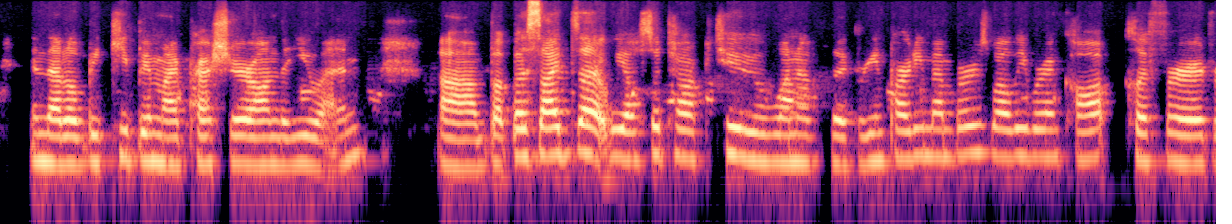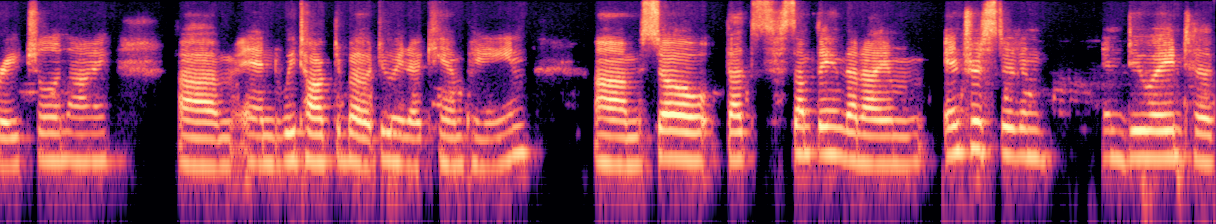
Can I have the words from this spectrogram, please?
and that'll be keeping my pressure on the UN. Um, but besides that, we also talked to one of the Green Party members while we were in COP, Clifford, Rachel, and I, um, and we talked about doing a campaign um, so that's something that I'm interested in in doing to,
